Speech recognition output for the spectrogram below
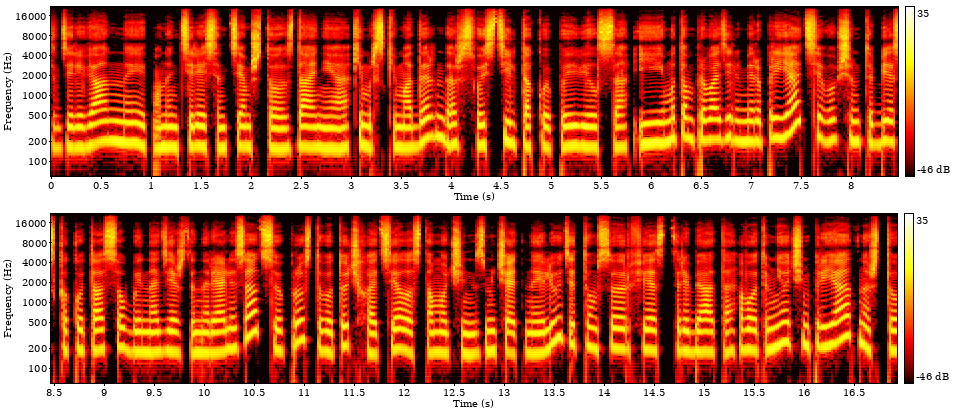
деревянный. Он интересен тем, что здание Кимрский модерн, даже свой стиль такой появился. И мы там проводили мероприятие, в общем-то, без какой-то особой надежды на реализацию, просто вот очень хотелось, там очень замечательные люди, Том Сойерфест, ребята. Вот, и мне очень приятно, что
